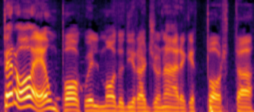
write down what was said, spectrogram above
però è un po' quel modo di ragionare che porta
